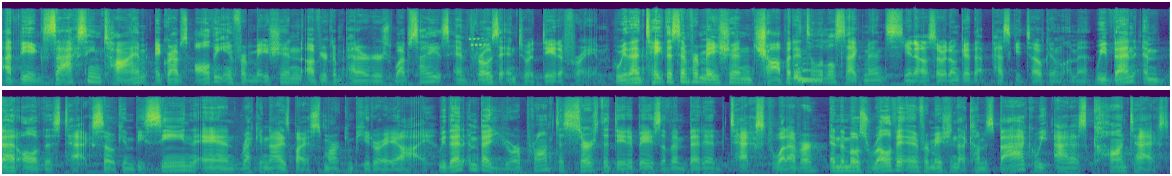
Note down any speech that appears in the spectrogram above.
At the exact same time, it grabs all the information of your competitors' websites and throws it into a data frame. We then take this information, chop it into little segments, you know, so we don't get that pesky token limit. We then embed all of this text so it can be seen and recognized by a smart computer AI. We then embed your prompt to search the database of embedded text, whatever, and the most relevant information that comes back, we add as context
